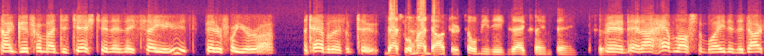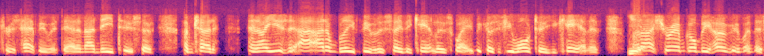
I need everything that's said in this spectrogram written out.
not good for my digestion, and they say it's better for your uh, metabolism too. That's what my doctor told me. The exact same thing. So, And and I have lost some weight, and the doctor is happy with that, and I need to. So I'm trying to. And I usually I, I don't believe people who say they can't lose weight because if you want to, you can. And but. I sure am going to be hungry when this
